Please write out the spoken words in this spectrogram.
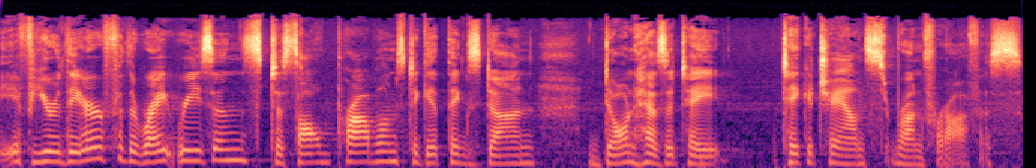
if you're there for the right reasons to solve problems, to get things done, don't hesitate. Take a chance, run for office.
